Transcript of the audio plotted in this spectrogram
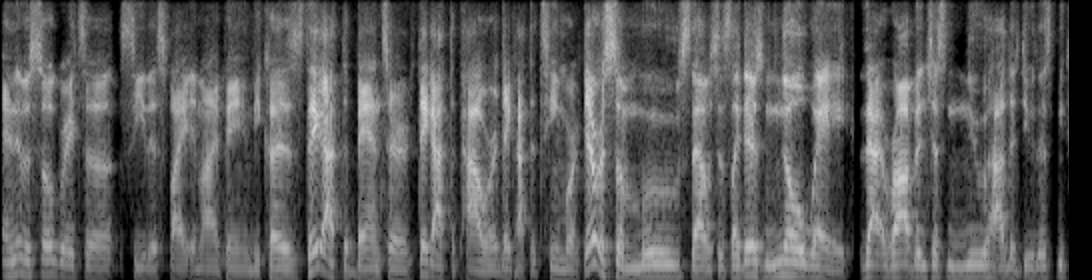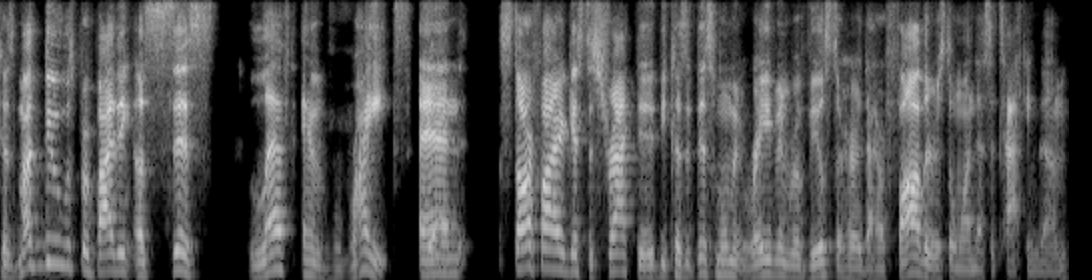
and it was so great to see this fight in my opinion because they got the banter they got the power they got the teamwork there were some moves that was just like there's no way that robin just knew how to do this because my dude was providing assists left and right yeah. and starfire gets distracted because at this moment raven reveals to her that her father is the one that's attacking them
